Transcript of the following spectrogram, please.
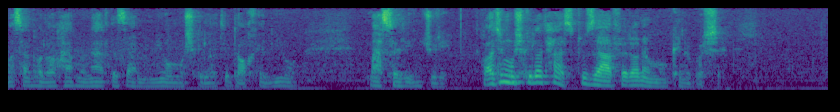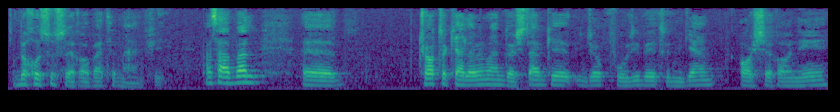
مثلا حالا حمل و نقل زمینی و مشکلات داخلی و مسائل اینجوری. خب از این مشکلات هست تو زعفران هم ممکنه باشه. به خصوص رقابت منفی. پس اول چهار تا کلمه من داشتم که اینجا فوری بهتون میگم. عاشقانه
